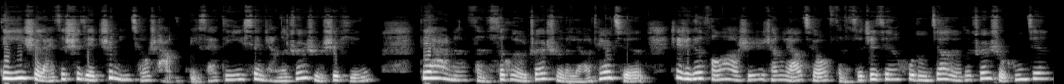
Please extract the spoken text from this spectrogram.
第一是来自世界知名球场比赛第一现场的专属视频。第二呢，粉丝会有专属的聊天群，这是跟冯老师日常聊球、粉丝之间互动交流的专属空间。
